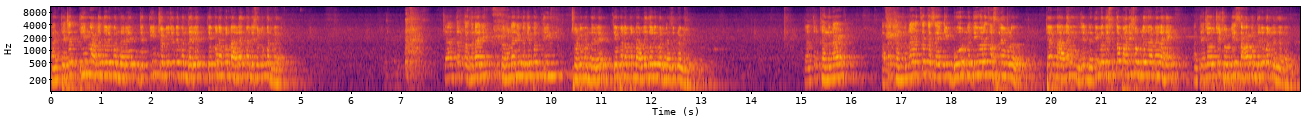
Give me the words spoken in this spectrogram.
आणि त्याच्यात तीन नालाद्वारे बंधारे आहेत जे तीन छोटे छोटे बंधारे आहेत ते पण आपण नाल्यात पाणी सोडून भरणार आहे. त्यानंतर कंगनारी कंगनारीमध्ये पण तीन छोटे बंधारे आहेत ते पण आपण नाल्याद्वारे भरण्याचं प्रयोजन त्यानंतर खंदनाळ आता खंदनाळचं कसं आहे की बोर नदीवरच असल्यामुळं त्या नाल्या म्हणजे नदीमध्ये सुद्धा पाणी सोडलं जाणार आहे आणि त्याच्यावरचे छोटे सहा बंधारे भरले जाणार आहेत.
